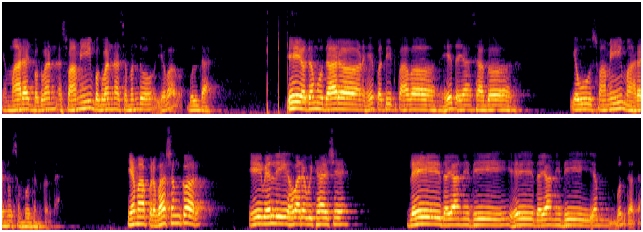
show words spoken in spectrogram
એમ મહારાજ ભગવાન, સ્વામી ભગવાનના સંબંધો એવા બોલતા. હે અધમ ઉદાહરણ, હે પતિત પાવન, હે દયાસાગર. એવું સ્વામી મહારાજનું સંબોધન કરતા. એમાં પ્રભાશંકર, એ વહેલી સવારે ઉઠ્યા છે? હે દયાનિધિ હે દયાનિધિ, એમ બોલતા હતા.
